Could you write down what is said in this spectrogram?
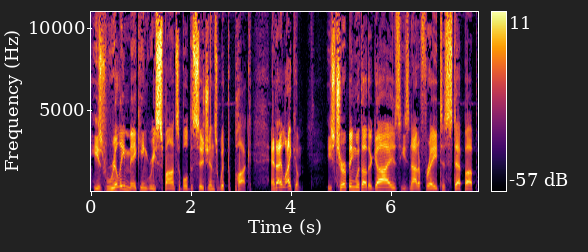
He's really making responsible decisions with the puck, and I like him. He's chirping with other guys, he's not afraid to step up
